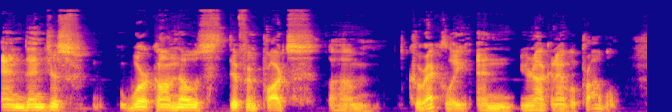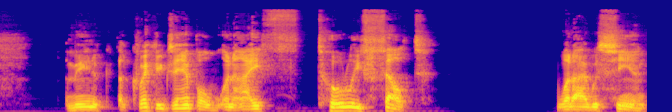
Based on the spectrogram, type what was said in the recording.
and then just work on those different parts um, correctly, and you're not going to have a problem. I mean, a, a quick example: when I f- totally felt what I was seeing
